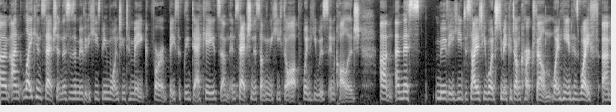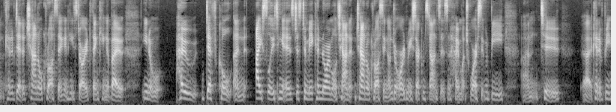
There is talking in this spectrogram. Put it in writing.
Um, and like Inception, this is a movie that he's been wanting to make for basically decades. Um, Inception is something that he thought up when he was in college. Um, and this movie, he decided he wanted to make a Dunkirk film when he and his wife um, kind of did a channel crossing and he started thinking about, you know, how difficult and isolating it is just to make a normal channel, channel crossing under ordinary circumstances and how much worse it would be um, to uh, kind of be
